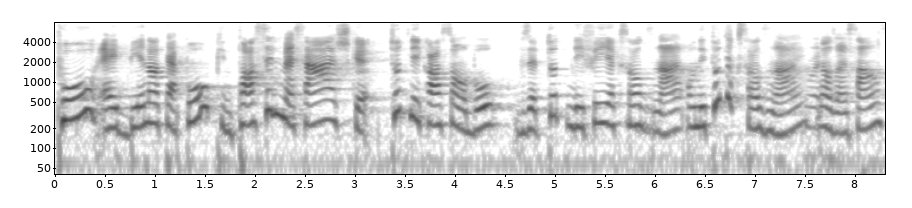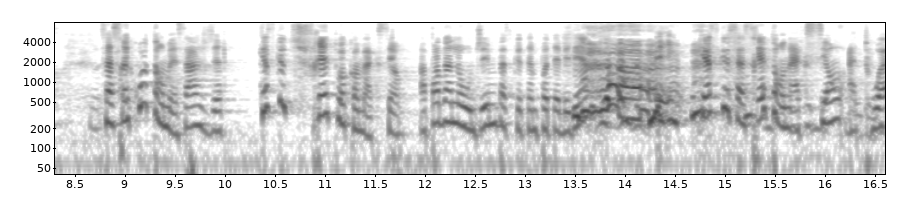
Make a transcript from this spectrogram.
pour être bien dans ta peau, puis de passer le message que tous les corps sont beaux, vous êtes toutes des filles extraordinaires, on est toutes extraordinaires Ouais. dans un sens. Ça serait quoi ton message? Dire, qu'est-ce que tu ferais toi comme action? À part dans le gym parce que t'aimes pas ta bédaine, mais qu'est-ce que ça serait ton action à toi?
